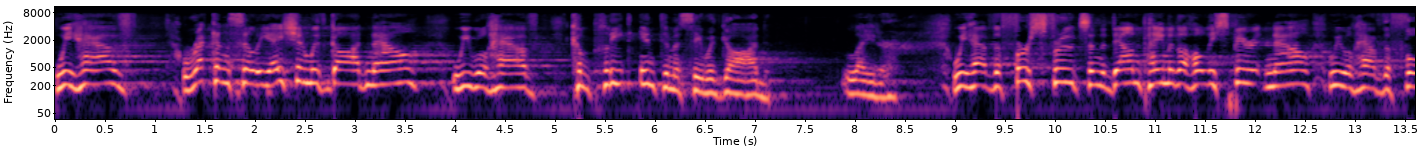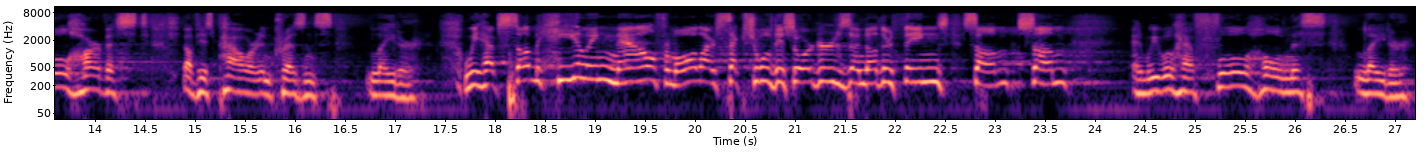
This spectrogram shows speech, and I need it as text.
We have reconciliation with God now. We will have complete intimacy with God later. We have the first fruits and the down payment of the Holy Spirit now. We will have the full harvest of His power and presence later. We have some healing now from all our sexual disorders and other things. Some, some. And we will have full wholeness later.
